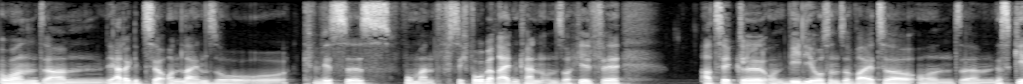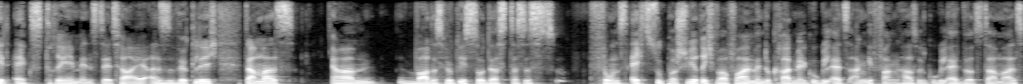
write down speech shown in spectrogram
Und ähm, ja, da gibt's ja online so Quizzes, wo man sich vorbereiten kann und so Hilfeartikel und Videos und so weiter. Und ähm, das geht extrem ins Detail. Also wirklich, damals ähm, war das wirklich so, dass, dass es für uns echt super schwierig war, vor allem wenn du gerade mit Google Ads angefangen hast, mit Google AdWords damals.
